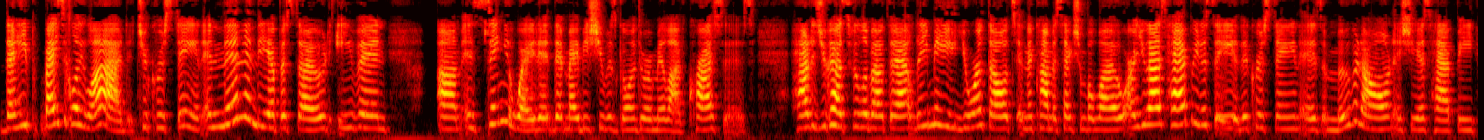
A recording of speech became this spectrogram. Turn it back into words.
that he basically lied to Christine? And then in the episode, even um, insinuated that maybe she was going through a midlife crisis. How did you guys feel about that? Leave me your thoughts in the comment section below. Are you guys happy to see that Christine is moving on and she is happy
